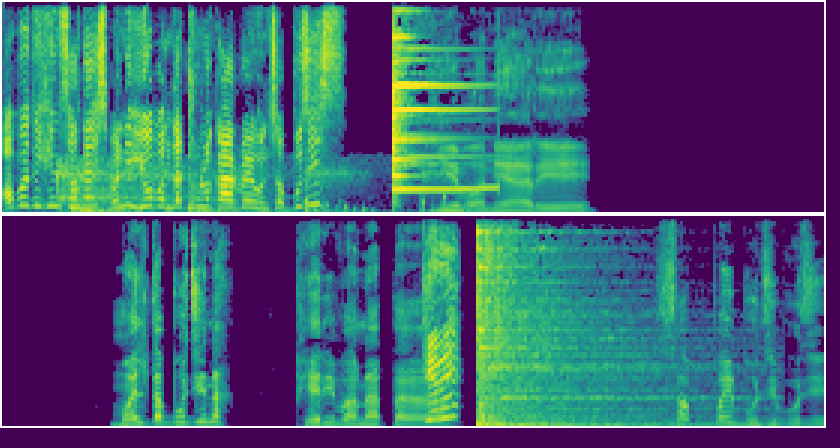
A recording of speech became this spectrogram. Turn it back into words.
अबदेखि सताइस भने योभन्दा ठुलो कारवाही हुन्छ बुझिस? के भने अरे? मैले त बुझिनँ। फेरि भन त। के रे? सबै बुझी बुझी।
